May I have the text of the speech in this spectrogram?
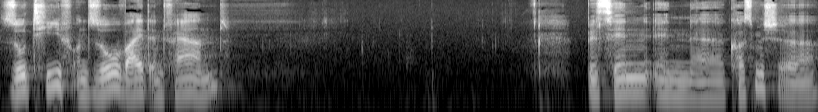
so tief und so weit entfernt, bis hin in äh, kosmische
